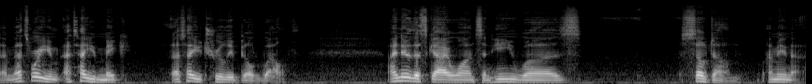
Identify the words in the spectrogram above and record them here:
I mean, that's where you that's how you make that's how you truly build wealth. I knew this guy once, and he was so dumb. I mean, uh,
